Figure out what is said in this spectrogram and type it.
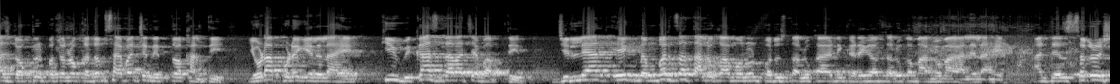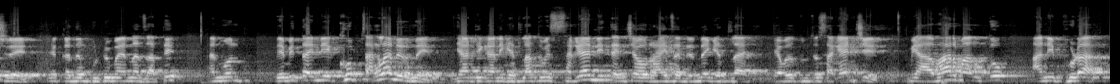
आज डॉक्टर पतनराव कदम साहेबांच्या नेतृत्वाखालती एवढा पुढे गेलेला आहे की विकास दराच्या बाबतीत जिल्ह्यात एक नंबरचा तालुका म्हणून परुस तालुका आणि कडेगाव तालुका मागोमाग आलेला आहे. आणि त्याचं सगळं श्रेय या कदम कुटुंबियांना जाते. आणि म्हणून बेबीताईंनी एक खूप चांगला निर्णय या ठिकाणी घेतला. तुम्ही सगळ्यांनी त्यांच्यावर राहायचा निर्णय घेतलाय. त्याबद्दल तुमच्या सगळ्यांचे मी आभार मानतो. आणि पुढं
